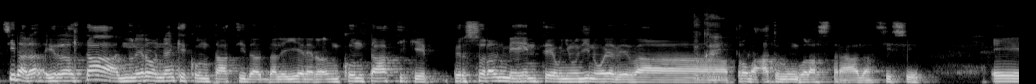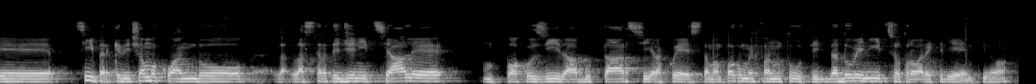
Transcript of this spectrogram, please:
Sì, no, in realtà non erano neanche contatti da, dalle Iene, erano contatti che personalmente ognuno di noi aveva okay. trovato lungo la strada. Sì, sì. E, sì, perché diciamo quando la, la, strategia iniziale, un po' così da buttarsi, era questa, ma un po' come fanno tutti, da dove inizio a trovare clienti, no?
